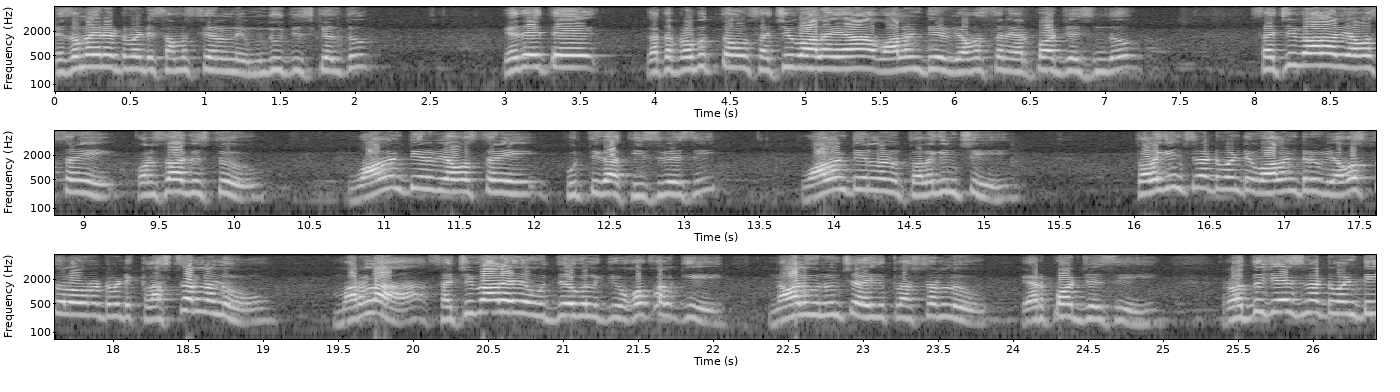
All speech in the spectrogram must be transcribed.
నిజమైనటువంటి సమస్యలని ముందుకు తీసుకెళ్తూ ఏదైతే గత ప్రభుత్వం సచివాలయ వాలంటీర్ వ్యవస్థను ఏర్పాటు చేసిందో సచివాలయ వ్యవస్థని కొనసాగిస్తూ వాలంటీర్ వ్యవస్థని పూర్తిగా తీసివేసి వాలంటీర్లను తొలగించి తొలగించినటువంటి వాలంటీర్ వ్యవస్థలో ఉన్నటువంటి క్లస్టర్లను మరలా సచివాలయ ఉద్యోగులకి ఒక్కొక్కరికి నాలుగు నుంచి ఐదు క్లస్టర్లు ఏర్పాటు చేసి రద్దు చేసినటువంటి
